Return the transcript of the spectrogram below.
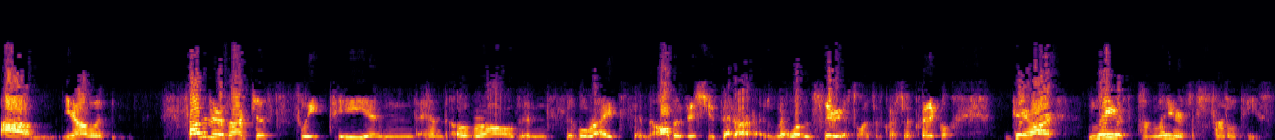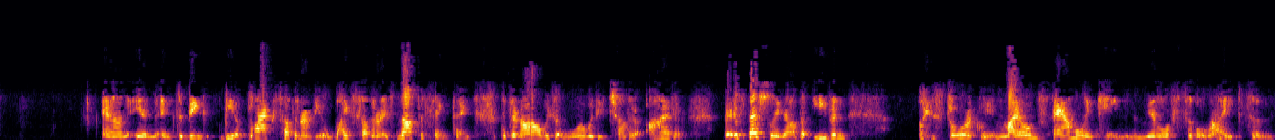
Um, you know, Southerners aren't just sweet tea and and overalls and civil rights and all those issues that are well the serious ones, of course, are critical. There are layers upon layers of subtleties and in and to be be a black southerner and be a white southerner it's not the same thing but they're not always at war with each other either. Especially now but even historically my own family came in the middle of civil rights and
